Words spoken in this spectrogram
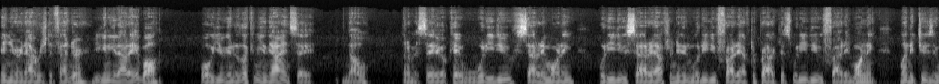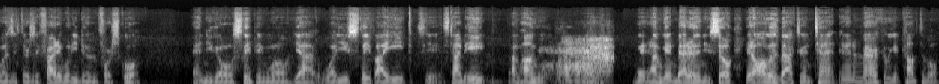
and you're an average defender? You're going to get out of a ball? Well, you're going to look at me in the eye and say, no. And I'm going to say, okay, well, what do you do Saturday morning? What do you do Saturday afternoon? What do you do Friday after practice? What do you do Friday morning? Monday, Tuesday, Wednesday, Thursday, Friday. What are you doing before school? And you go, sleeping. Well, yeah, while you sleep, I eat. See, it's time to eat. I'm hungry. Right? And I'm getting better than you. So it all goes back to intent. And in America, we get comfortable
